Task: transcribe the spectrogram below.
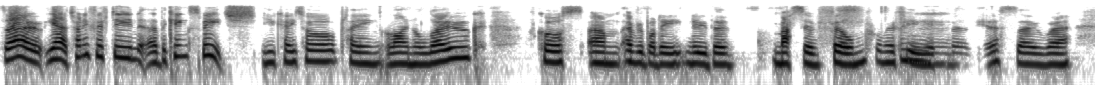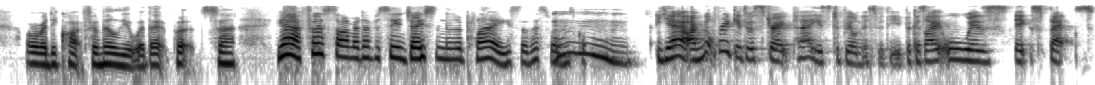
So yeah, 2015, uh, the King's Speech UK tour playing Lionel Logue. Of course, um, everybody knew the massive film from a few years Mm. earlier, so uh, already quite familiar with it. But uh, yeah, first time I'd ever seen Jason in a play, so this one was quite Mm. Yeah, I'm not very good with straight plays, to be honest with you, because I always expect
